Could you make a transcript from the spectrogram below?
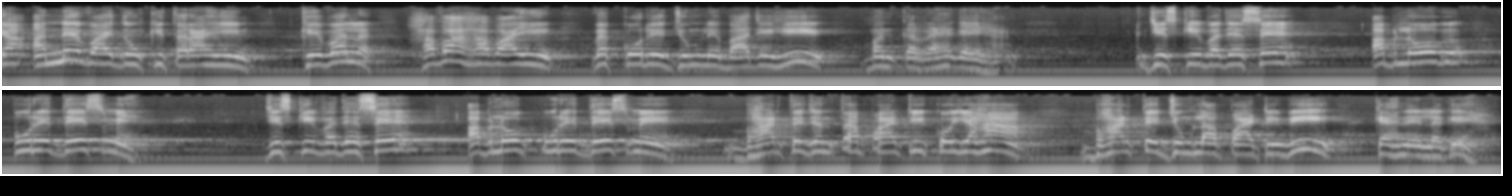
या अन्य वायदों की तरह ही केवल हवा हवाई व कोरे जुमलेबाजी ही बनकर रह गए हैं। जिसकी वजह से अब लोग पूरे देश में, जिसकी वजह से अब लोग पूरे देश में भारतीय जनता पार्टी को यहाँ भारतीय जुमला पार्टी भी कहने लगे हैं।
